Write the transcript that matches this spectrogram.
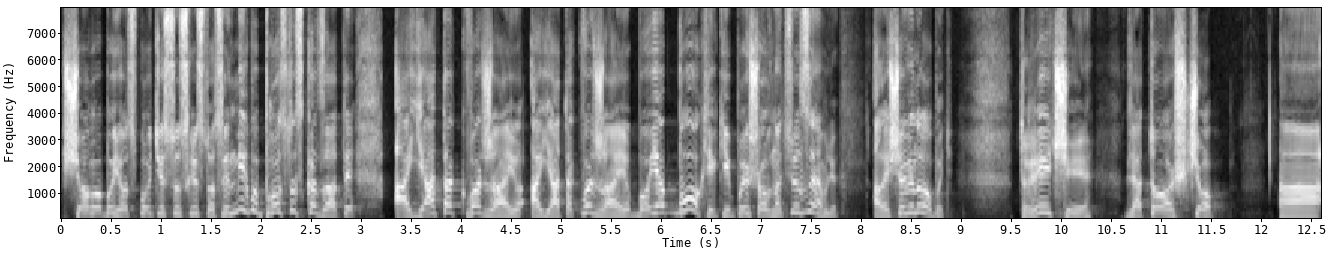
що робить Господь Ісус Христос? Він міг би просто сказати: А я так вважаю, а я так вважаю, бо я Бог, який прийшов на цю землю. Але що він робить? Тричі для того, щоб а,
